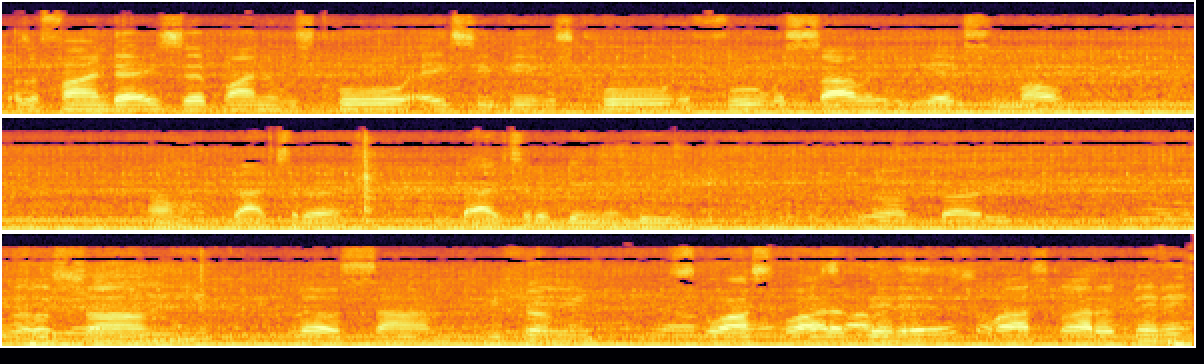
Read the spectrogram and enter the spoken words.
It was a fun day. Ziplining was cool. ATV was cool. The food was solid. We ate some more. Uh, back to the back to the B and B. A little dirty. Little some. Little some. You feel me? Squad squad up in it. Squad squad up in it.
